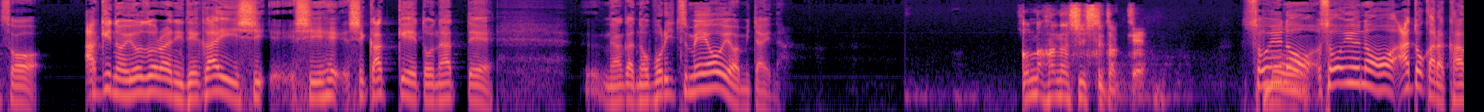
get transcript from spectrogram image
そう。秋の夜空にでかいしし四角形となってなんか上り詰めようよみたいな。そんな話してたっけ？そういうのをそういうのを後から考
